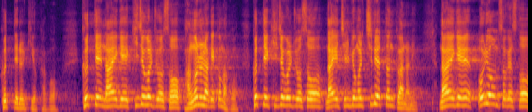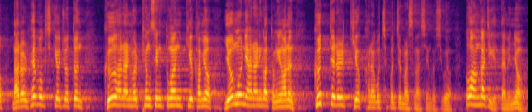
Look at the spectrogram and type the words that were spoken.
그때를 기억하고 그때 나에게 기적을 주어서 방언을 하게끔 하고 그때 기적을 주어서 나의 질병을 치료했던 그 하나님 나에게 어려움 속에서도 나를 회복시켜 주었던 그 하나님을 평생 동안 기억하며 영원히 하나님과 동행하는 그때를 기억하라고 첫 번째 말씀하시는 것이고요. 또 한 가지 있다면요.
